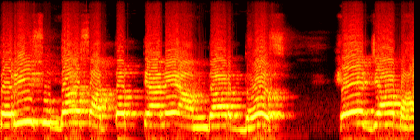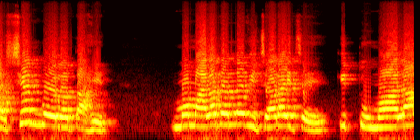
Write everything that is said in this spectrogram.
तरी सुद्धा सातत्याने आमदार धस हे ज्या भाषेत बोलत आहेत मग मला त्यांना विचारायचंय की तुम्हाला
